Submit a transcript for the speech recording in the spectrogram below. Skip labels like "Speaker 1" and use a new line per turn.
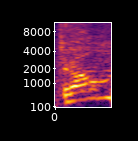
Don't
